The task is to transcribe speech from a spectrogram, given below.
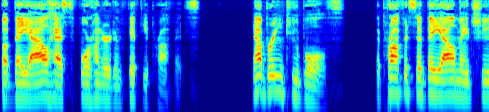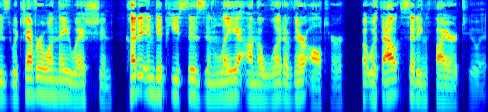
but Baal has 450 prophets. Now bring two bulls. The prophets of Baal may choose whichever one they wish and cut it into pieces and lay it on the wood of their altar, but without setting fire to it.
